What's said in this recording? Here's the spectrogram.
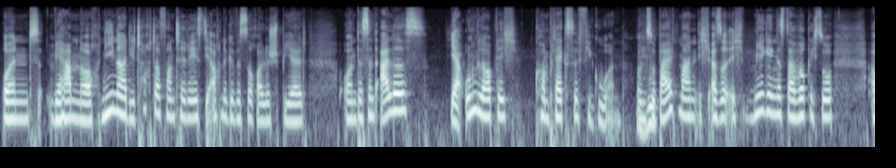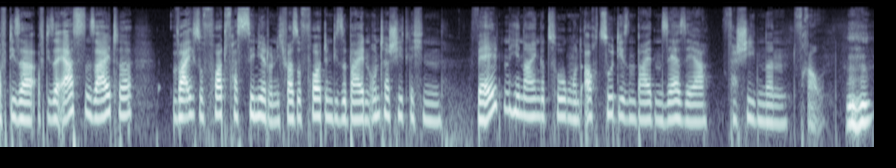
Und wir haben noch Nina, die Tochter von Therese, die auch eine gewisse Rolle spielt. Und das sind alles ja unglaublich komplexe Figuren. Und mhm. sobald man, ich, also ich, mir ging es da wirklich so, auf dieser, auf dieser ersten Seite war ich sofort fasziniert und ich war sofort in diese beiden unterschiedlichen Welten hineingezogen und auch zu diesen beiden sehr, sehr verschiedenen Frauen. Mhm.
